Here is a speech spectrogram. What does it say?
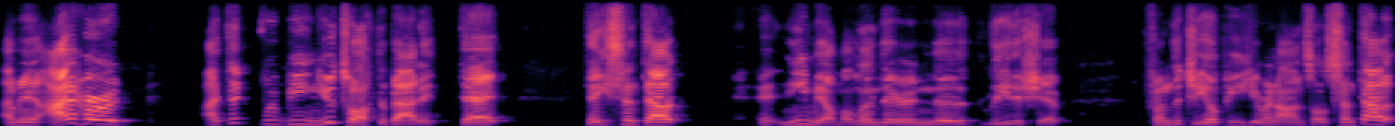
I mean, I heard I think we me and you talked about it that they sent out an email, Melinda and the leadership from the GOP here in Onslow sent out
